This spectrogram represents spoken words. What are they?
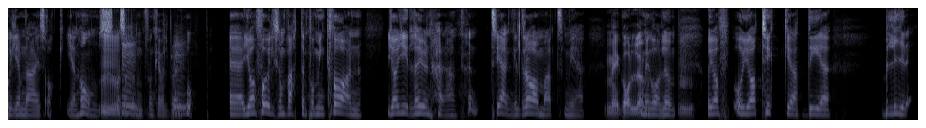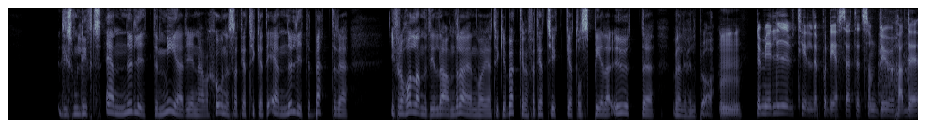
William Nyes och Ian Holmes. Mm. Alltså, Mm. De funkar väldigt bra Mm. ihop. Eh, jag får ju liksom vatten på min kvarn. Jag gillar ju den här triangeldramat med, Med Gollum. med Gollum. Mm. Och jag, och jag tycker att det blir liksom lyfts ännu lite mer i den här versionen så att jag tycker att det är ännu lite bättre i förhållande till det andra än vad jag tycker i böckerna. För att jag tycker att de spelar ut det väldigt, väldigt bra. Mm. De ger liv till det på det sättet som du hade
